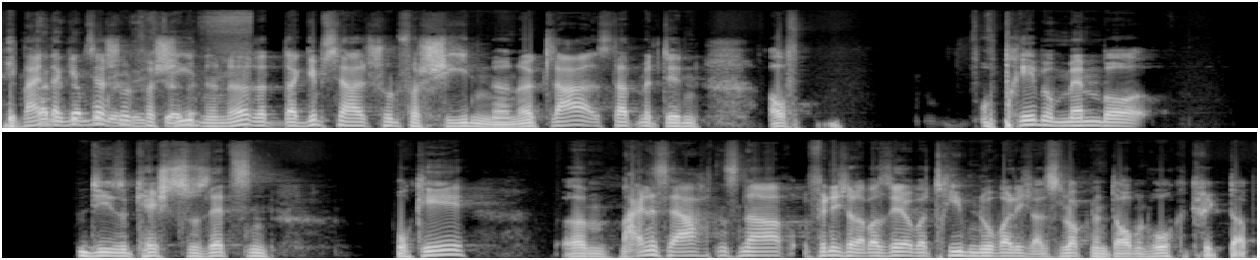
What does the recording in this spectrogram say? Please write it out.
Ich meine, da gibt es ja schon verschiedene, ne? Da, da gibt es ja halt schon verschiedene. Ne? Klar ist das mit den auf Premium-Member diese Cache zu setzen, okay. Ähm, meines Erachtens nach finde ich das aber sehr übertrieben, nur weil ich als Log einen Daumen hoch gekriegt habe.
